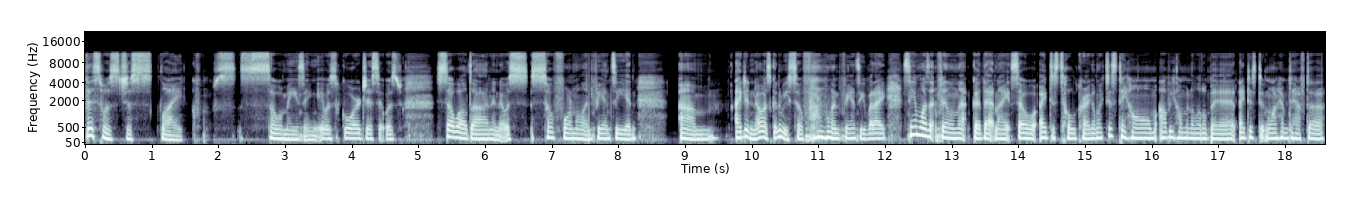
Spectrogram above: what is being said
this was just like so amazing. It was gorgeous. It was so well done and it was so formal and fancy. And um, I didn't know it was going to be so formal and fancy, but I Sam wasn't feeling that good that night, so I just told Craig, I'm like, just stay home. I'll be home in a little bit. I just didn't want him to have to,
